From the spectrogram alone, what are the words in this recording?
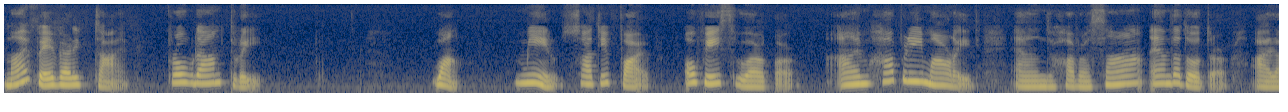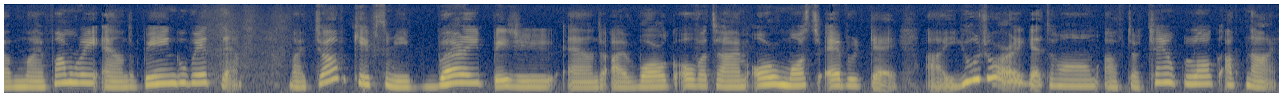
My favorite time. Program 3. 1. Meal 35. Office worker. I'm happily married and have a son and a daughter. I love my family and being with them. My job keeps me very busy and I work overtime almost every day. I usually get home after 10 o'clock at night.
